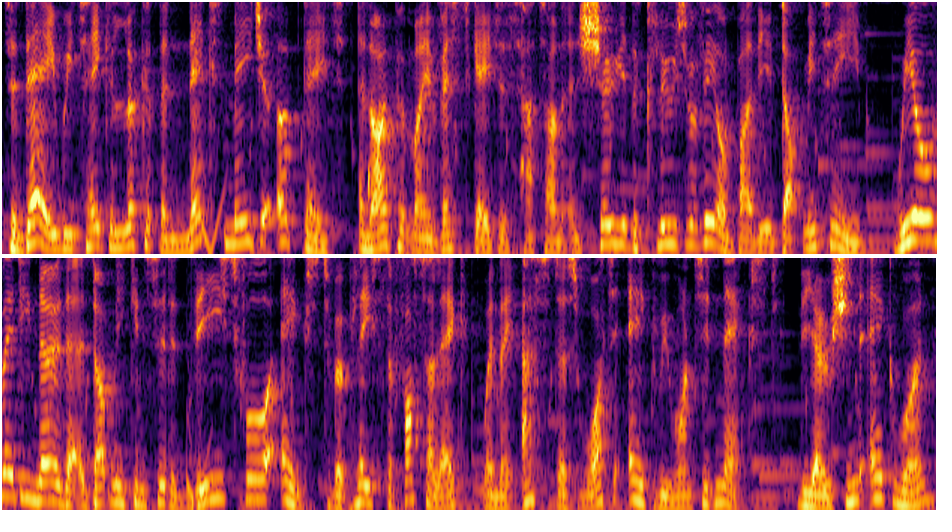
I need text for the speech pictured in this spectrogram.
Today we take a look at the next major update and I put my investigator's hat on and show you the clues revealed by the Adopt Me team. We already know that Adopt Me considered these four eggs to replace the fossil egg when they asked us what egg we wanted next. The ocean egg won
